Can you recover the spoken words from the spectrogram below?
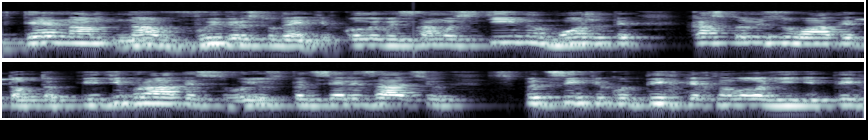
йде нам на вибір студентів, коли ви самостійно можете кастомізувати, тобто підібрати свою спеціалізацію, специфіку тих технологій і тих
